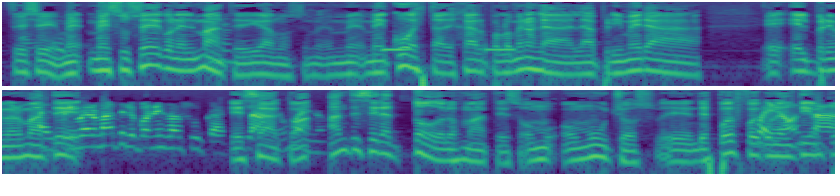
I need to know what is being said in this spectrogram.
Sí, sí, me, sucede con el mate, digamos. Me, cuesta dejar por lo menos la, primera... Eh, el primer mate... El primer mate le pones azúcar. Exacto. Antes era todos los mates, o, muchos. Eh, después fue con el tiempo...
